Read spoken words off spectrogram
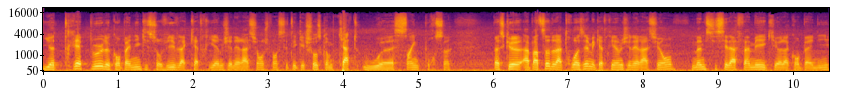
il y a très peu de compagnies qui survivent la quatrième génération. Je pense que c'était quelque chose comme 4 ou 5% euh, Parce qu'à partir de la troisième et quatrième génération, même si c'est la famille qui a la compagnie,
